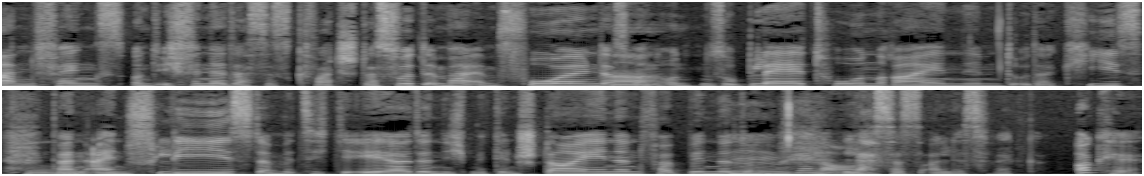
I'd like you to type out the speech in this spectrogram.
anfängst und ich finde, das ist Quatsch. Das wird immer empfohlen, dass ah. man unten so Blähton reinnimmt oder Kies, mhm. dann ein Vlies, damit sich die Erde nicht mit den Steinen verbindet mhm, und genau. lass es alles weg. Okay,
